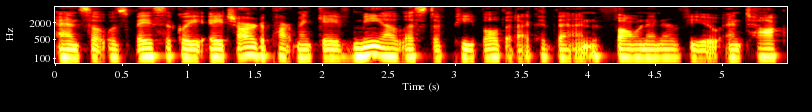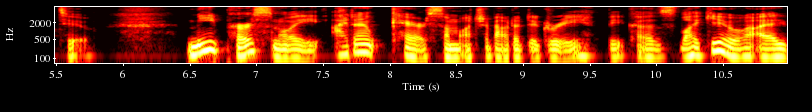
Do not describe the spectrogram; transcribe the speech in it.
And so it was basically HR department gave me a list of people that I could then phone interview and talk to me personally, I don't care so much about a degree because, like you, I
